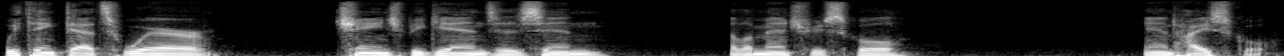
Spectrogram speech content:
We think that's where change begins, is in elementary school and high school.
